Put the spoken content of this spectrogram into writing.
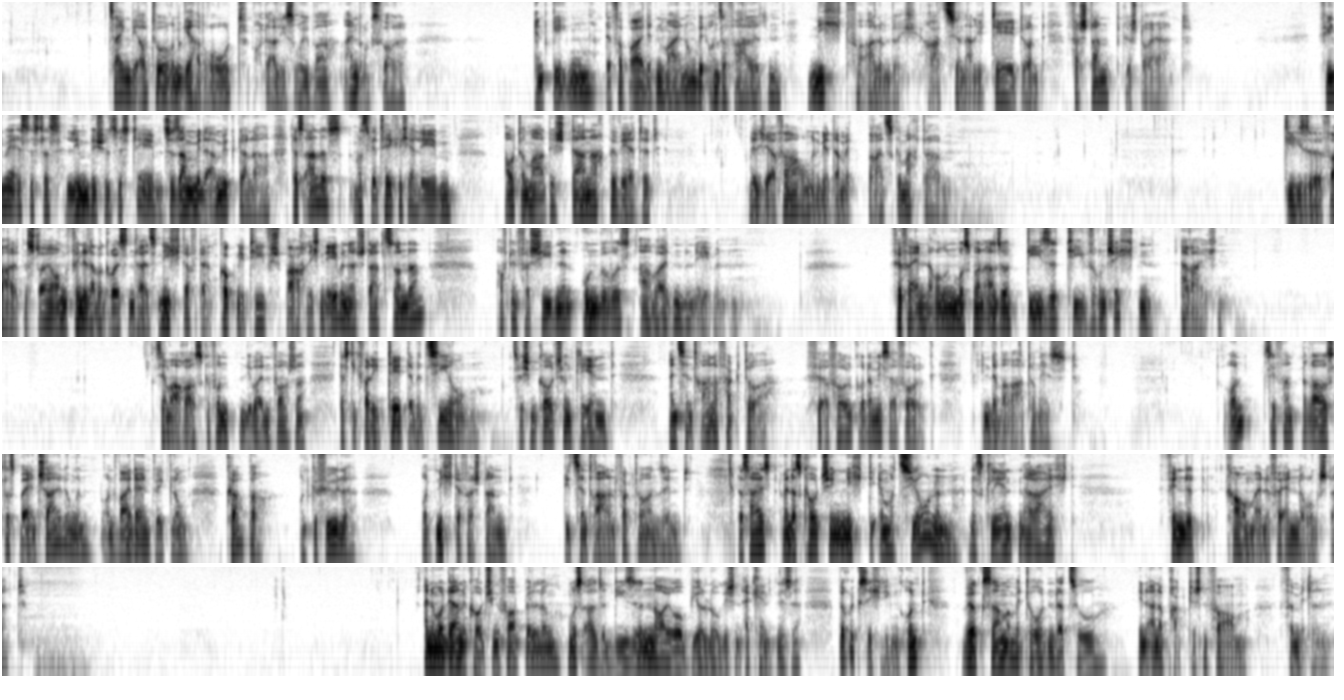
zeigen die Autoren Gerhard Roth und Alice Rüber eindrucksvoll. Entgegen der verbreiteten Meinung wird unser Verhalten nicht vor allem durch Rationalität und Verstand gesteuert. Vielmehr ist es das limbische System zusammen mit der Amygdala, das alles, was wir täglich erleben, automatisch danach bewertet, welche Erfahrungen wir damit bereits gemacht haben. Diese Verhaltenssteuerung findet aber größtenteils nicht auf der kognitiv-sprachlichen Ebene statt, sondern auf den verschiedenen unbewusst arbeitenden Ebenen. Für Veränderungen muss man also diese tieferen Schichten erreichen. Sie haben auch herausgefunden, die beiden Forscher, dass die Qualität der Beziehung zwischen Coach und Klient ein zentraler Faktor für Erfolg oder Misserfolg in der Beratung ist. Und sie fanden heraus, dass bei Entscheidungen und Weiterentwicklung Körper und Gefühle und nicht der Verstand die zentralen Faktoren sind. Das heißt, wenn das Coaching nicht die Emotionen des Klienten erreicht, findet kaum eine Veränderung statt. Eine moderne Coaching-Fortbildung muss also diese neurobiologischen Erkenntnisse berücksichtigen und wirksame Methoden dazu in einer praktischen Form vermitteln.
